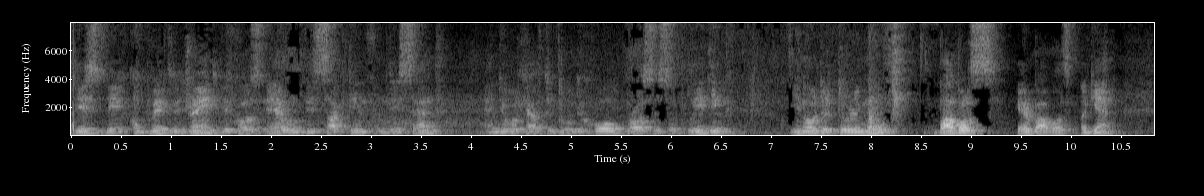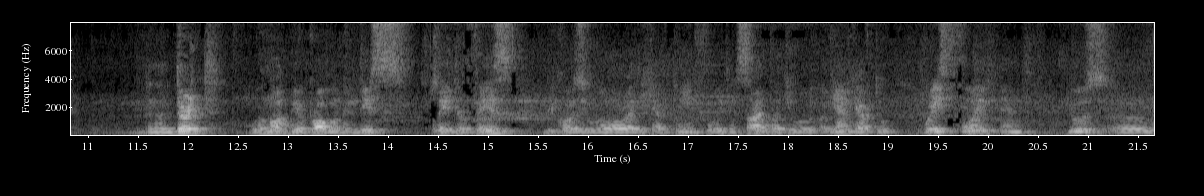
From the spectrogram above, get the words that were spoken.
this be completely drained because air will be sucked in from this end and you will have to do the whole process of bleeding in order to remove bubbles, air bubbles again. The dirt will not be a problem in this later phase because you will already have clean fluid inside but you will again have to waste fluid and use uh,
